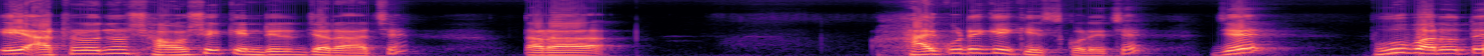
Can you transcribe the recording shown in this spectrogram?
এই আঠেরো জন সাহসী ক্যান্ডিডেট যারা আছে, তারা হাইকোর্টে গিয়ে কেস করেছে যে ভূ ভারতে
